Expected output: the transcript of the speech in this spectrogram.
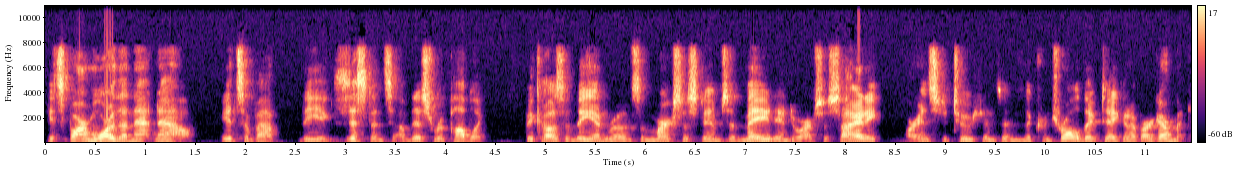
It's far more than that now. It's about the existence of this republic because of the inroads the Marxist Dems have made into our society, our institutions, and the control they've taken of our government.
